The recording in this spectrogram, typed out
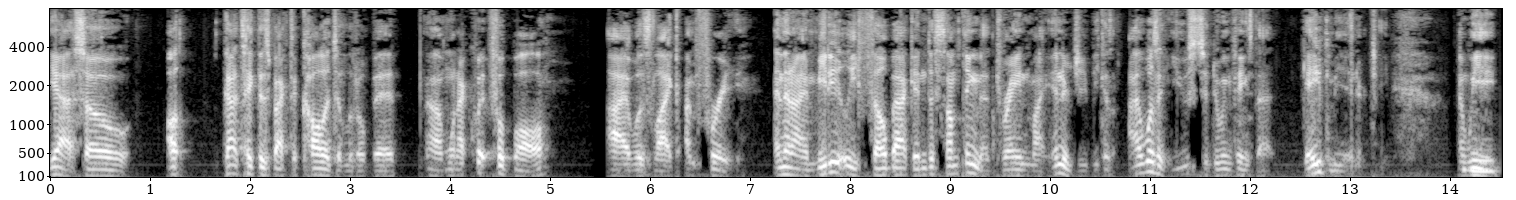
Yeah, so I got to take this back to college a little bit. Um, when I quit football, I was like, I'm free. And then I immediately fell back into something that drained my energy because I wasn't used to doing things that gave me energy. And we mm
